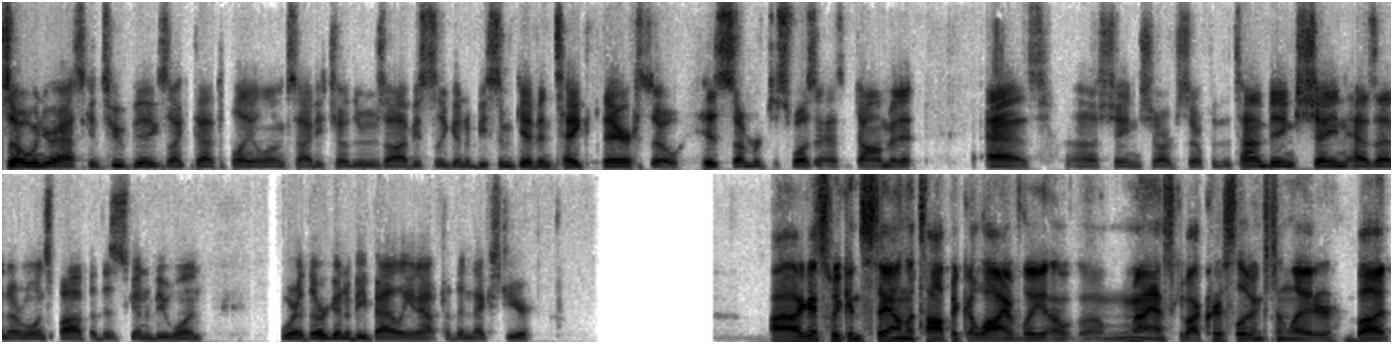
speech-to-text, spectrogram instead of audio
So when you're asking two bigs like that to play alongside each other, there's obviously going to be some give and take there. So his summer just wasn't as dominant as uh, Shaedon Sharpe. So for the time being, Shane has that number one spot, but this is going to be one where they're going to be battling out for the next year. I guess we can stay on the topic of Lively. Um, I'm going to ask you about Chris Livingston later, but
